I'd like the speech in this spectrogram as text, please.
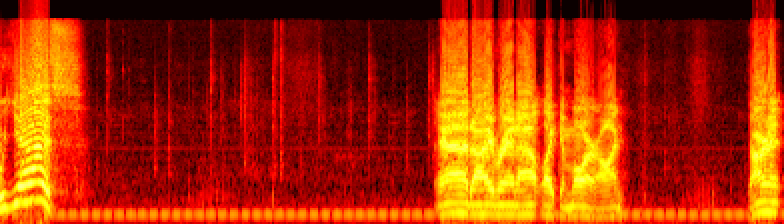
Oh, yes! And I ran out like a moron. Darn it.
